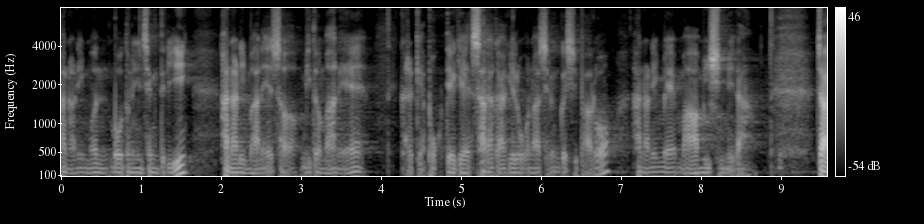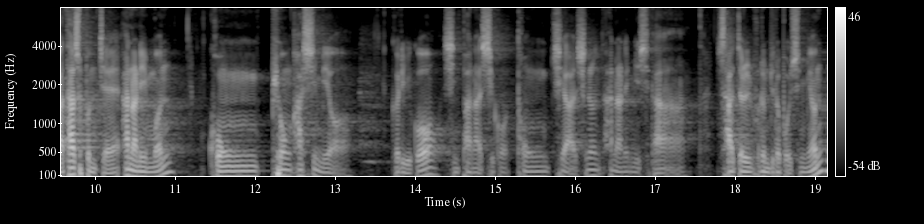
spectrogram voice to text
하나님은 모든 인생들이 하나님 안에서 믿음 안에 그렇게 복되게 살아가기를 원하시는 것이 바로 하나님의 마음이십니다. 자, 다섯 번째. 하나님은 공평하시며 그리고 심판하시고 통치하시는 하나님이시다. 4절 후렴지를 보시면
